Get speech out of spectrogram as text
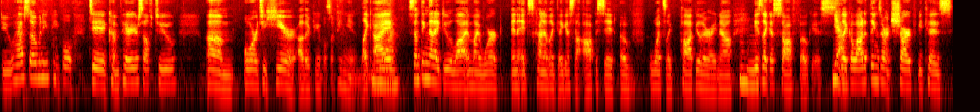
do have so many people to compare yourself to, um, or to hear other people's opinion. Like Yeah. I, something that I do a lot in my work, and it's kind of like I guess the opposite of what's like popular right now Mhm. is like a soft focus. Yeah. Like a lot of things aren't sharp because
